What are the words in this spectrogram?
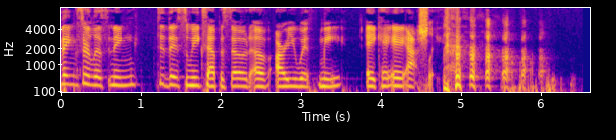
Thanks for listening to this week's episode of Are You With Me, aka Ashley.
